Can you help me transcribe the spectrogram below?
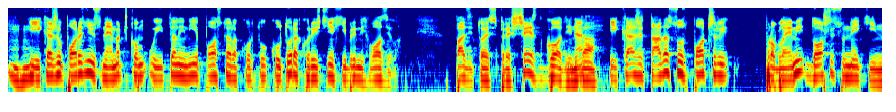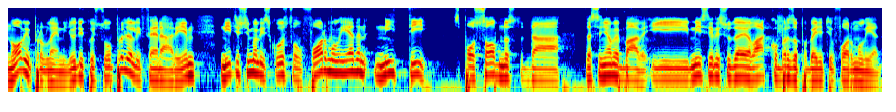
mm -hmm. i kaže u poređenju s Nemačkom u Italiji nije postojala kultura korišćenja hibridnih vozila. Pazi, to je pre šest godina da. i kaže tada su počeli problemi, došli su neki novi problemi, ljudi koji su upravljali Ferrarijem, niti su imali iskustva u Formuli 1, niti sposobnost da da se njome bave i mislili su da je lako brzo pobediti u Formuli 1.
